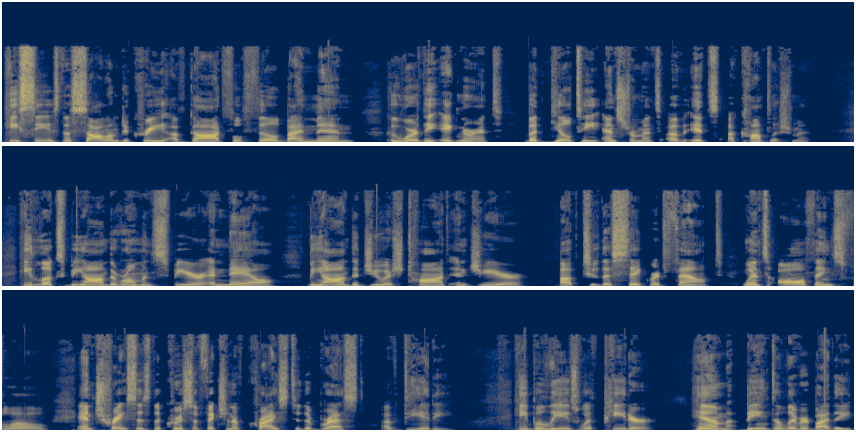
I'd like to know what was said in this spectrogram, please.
He sees the solemn decree of God fulfilled by men who were the ignorant but guilty instruments of its accomplishment. He looks beyond the Roman spear and nail, beyond the Jewish taunt and jeer, up to the sacred fount whence all things flow, and traces the crucifixion of Christ to the breast of deity. He believes with Peter, him being delivered by the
